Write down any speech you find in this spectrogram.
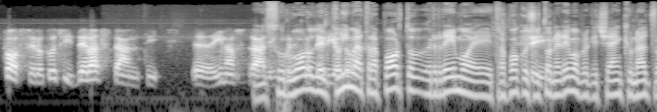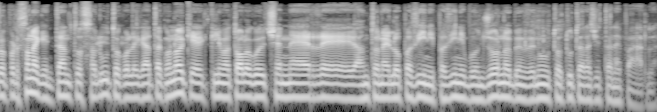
fossero così devastanti eh, in Australia. sul ruolo del periodo. clima tra, porto, verremo e tra poco sì. ci torneremo perché c'è anche un'altra persona che intanto saluto collegata con noi che è il climatologo del CNR Antonello Pasini. Pasini, buongiorno e benvenuto a tutta la città ne parla.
